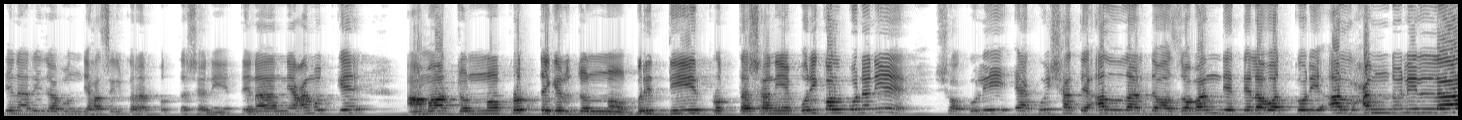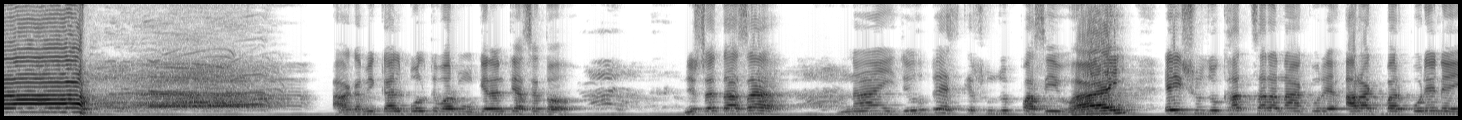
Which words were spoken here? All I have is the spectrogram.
তেনার রিজাবন্দি হাসিল করার প্রত্যাশা নিয়ে, তেনার নিয়ামতকে আমার জন্য, প্রত্যেকের জন্য বৃদ্ধির প্রত্যাশা নিয়ে, পরিকল্পনা নিয়ে সকলেই একই সাথে আল্লাহর দেওয়া জবান দিয়ে তেলাওয়াত করি, আলহামদুলিল্লাহ। আগামীকাল বলতে পারব গ্যারান্টি আছে তো? নিশ্চয়তা আছে? নাই, যেহেতু আজকে সুযোগ পাচ্ছি ভাই, এই সুযোগ হাতছাড়া না করে আর একবার পড়ে নেই,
